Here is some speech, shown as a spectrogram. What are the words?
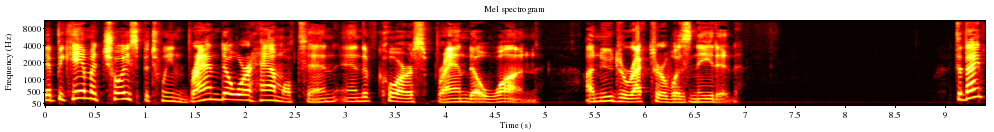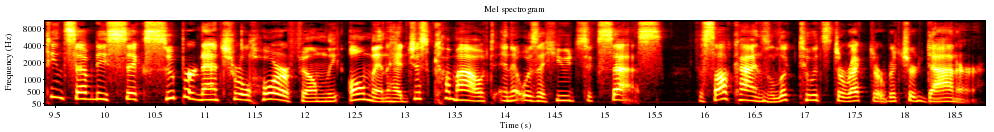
It became a choice between Brando or Hamilton, and of course, Brando won. A new director was needed. The 1976 supernatural horror film The Omen had just come out and it was a huge success. The Salkinds looked to its director, Richard Donner.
